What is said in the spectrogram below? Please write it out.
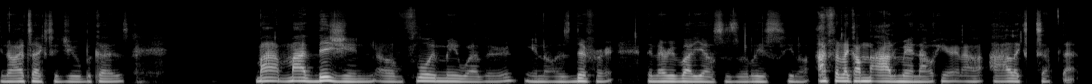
you know, I texted you because my my vision of Floyd Mayweather, you know, is different than everybody else's. At least, you know, I feel like I'm the odd man out here, and I, I'll accept that.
